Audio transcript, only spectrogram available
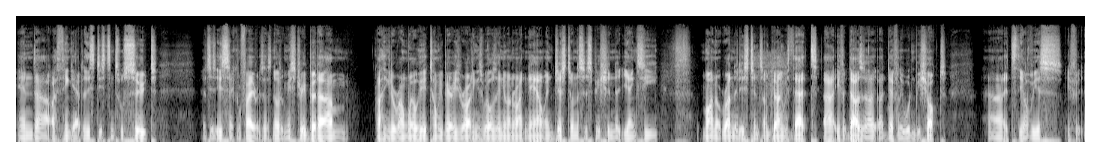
And uh, I think out to this distance will suit. It's his second favourite, so it's not a mystery. But um, I think it'll run well here. Tommy Berry's riding as well as anyone right now, and just on the suspicion that Yangtze might not run the distance, I'm going with that. Uh, if it does, I, I, definitely wouldn't be shocked. Uh, it's the obvious, if it,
